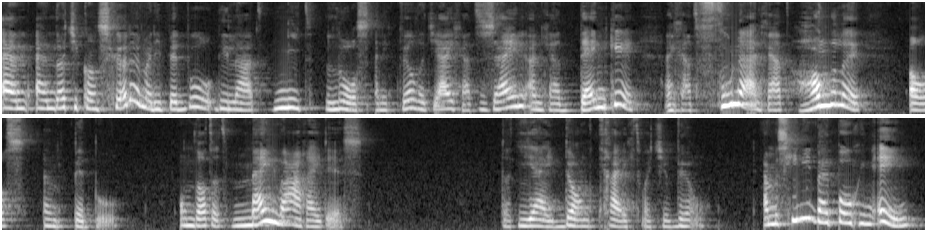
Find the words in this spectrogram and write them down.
En, en dat je kan schudden, maar die pitbull die laat niet los. En ik wil dat jij gaat zijn en gaat denken en gaat voelen en gaat handelen als een pitbull. Omdat het mijn waarheid is dat jij dan krijgt wat je wil. En misschien niet bij poging 1,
